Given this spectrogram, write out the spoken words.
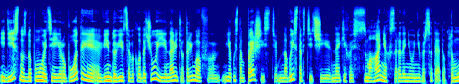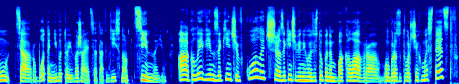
і дійсно з допомогою цієї роботи він довів це викладачу і навіть отримав е, якусь там першість на виставці чи на якихось змаганнях всередині університету. Тому ця робота, нібито і вважається так дійсно цінною мовою. А коли він закінчив коледж, закінчив він його зі ступенем бакалавра образотворчих мистецтв,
